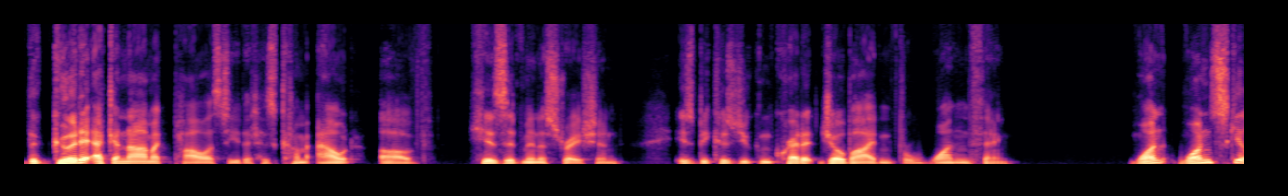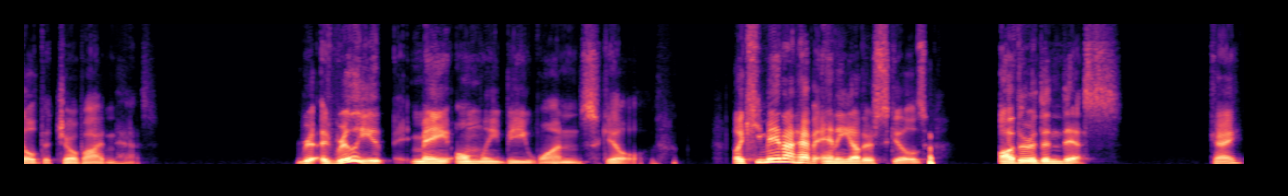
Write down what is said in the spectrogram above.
The good economic policy that has come out of his administration is because you can credit Joe Biden for one thing, one one skill that Joe Biden has. Re- really it may only be one skill. Like he may not have any other skills other than this. Okay.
